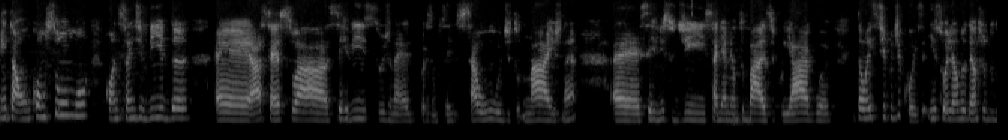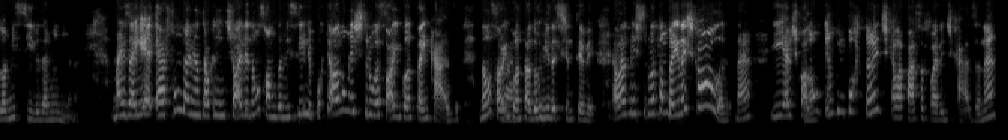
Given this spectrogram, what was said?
Então, consumo, condições de vida, é, acesso a serviços, né, por exemplo, serviço de saúde e tudo mais, né, é, serviço de saneamento básico e água, então esse tipo de coisa. Isso olhando dentro do domicílio da menina. Mas aí é, é fundamental que a gente olhe não só no domicílio, porque ela não menstrua só enquanto está em casa, não só claro. enquanto está dormindo assistindo TV. Ela menstrua também na escola, né? E a escola é um tempo importante que ela passa fora de casa, né?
